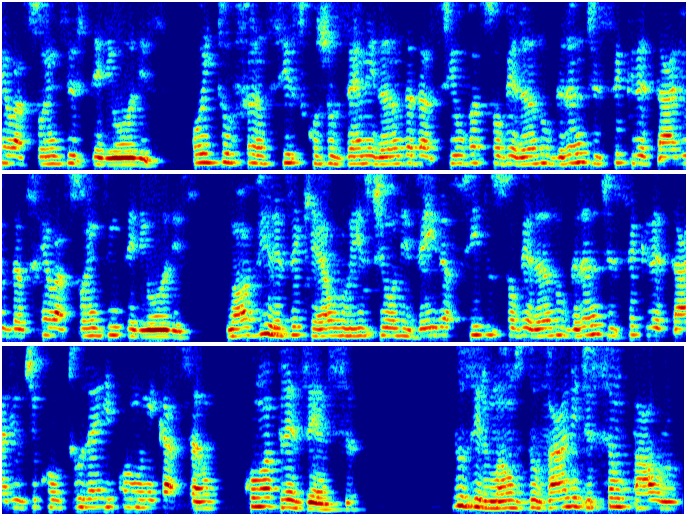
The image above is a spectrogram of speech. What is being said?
Relações Exteriores. 8. Francisco José Miranda da Silva Soberano Grande Secretário das Relações Interiores. 9. Ezequiel Luiz de Oliveira Filho Soberano Grande Secretário de Cultura e Comunicação, com a presença dos irmãos do Vale de São Paulo,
